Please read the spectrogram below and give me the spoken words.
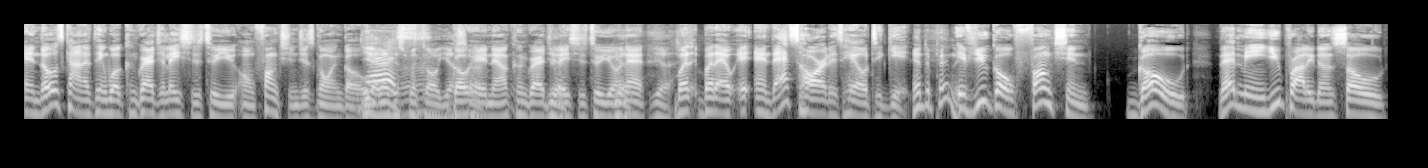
and those kind of thing. Well, congratulations to you on function just going gold. Yeah, that Yes. just went go. Yes, Go sir. ahead now. Congratulations to you on Yeah, that. yes. But but uh, and that's hard as hell to get. Independent. If you go function gold, that means you probably done sold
